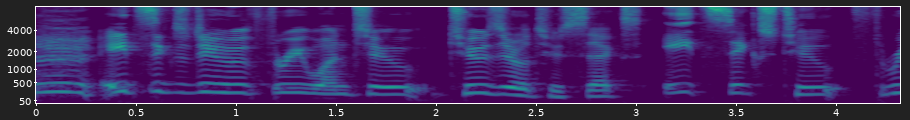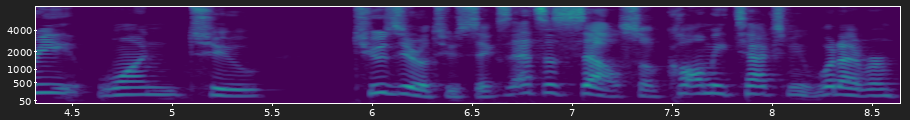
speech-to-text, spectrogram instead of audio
862 312 2026. 862 312 2026. That's a cell. So call me, text me, whatever.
